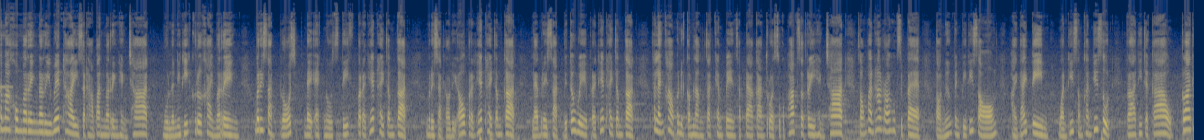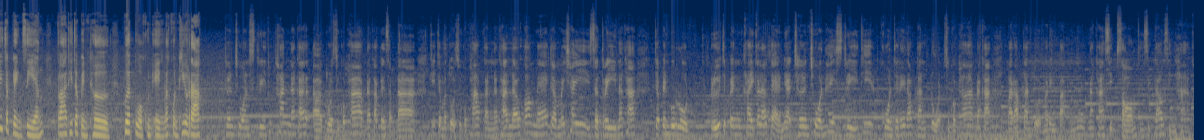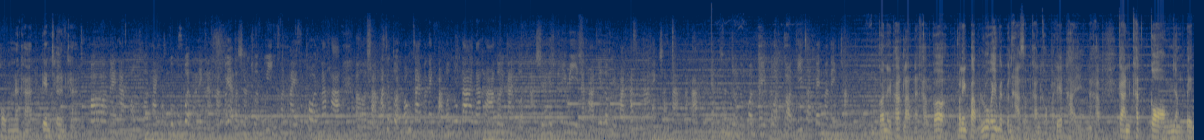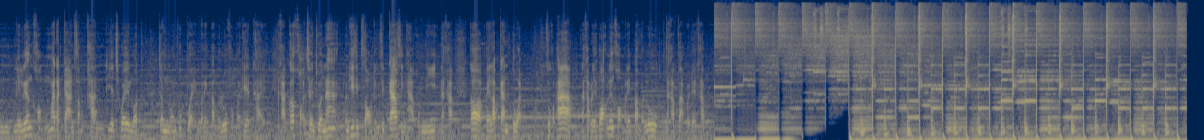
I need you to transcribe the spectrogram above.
สมาคมมะเร็งนรีเวชไทย สถาบันมะเร็งแห่งชาติ มูลนิธิเครือข่ายมะเร็ง บริษัทโรชไดแอกโนสติกประเทศไทยจำกัด บริษัทลอรีอัลประเทศไทยจำกัด และบริษัทเบเตอร์เวย์ประเทศไทยจำกัด แถลงข่าวผนึกกำลังจัดแคมเปญสัปดาห์การตรวจสุขภาพสตรีแห่งชาติ 2568 ต่อเนื่องเป็นปีที่ 2 ภายใต้ธีม วันที่สำคัญที่สุด กล้าที่จะก้าว กล้าที่จะเปล่งเสียง กล้าที่จะเป็นเธอ เพื่อตัวคุณเองและคนที่รัก เชิญชวนสตรีทุกท่านนะคะตรวจสุขภาพนะคะเป็นสัปดาห์ที่จะมาตรวจสุขภาพกันนะคะ แล้วก็แม้จะไม่ใช่สตรีนะคะ จะเป็นบุรุษหรือจะเป็นใครก็แล้วแต่เนี่ยเชิญชวนให้สตรีที่ควรจะได้รับการตรวจสุขภาพนะคะ มารับการตรวจมะเร็งปากมดลูกนะคะ 12-19 สิงหาคมนะคะ เรียนเชิญค่ะ ตรวจก่อนที่จะเป็นมะเร็งค่ะ ก็ในภาครัฐนะครับ ก็มะเร็งปากมดลูกก็ยังเป็นปัญหาสำคัญของประเทศไทยนะครับ การคัดกรองยังเป็นในเรื่องของมาตรการสำคัญที่จะช่วยลดจำนวนผู้ป่วยมะเร็งปากมดลูกของประเทศไทยนะครับ ก็ขอเชิญชวนนะฮะวันที่ 12ถึง19 สิงหาคมนี้นะครับ ก็ไปรับการตรวจสุขภาพนะครับโดยเฉพาะเรื่องของมะเร็งปากมดลูกนะครับฝากไว้ด้วยครับ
